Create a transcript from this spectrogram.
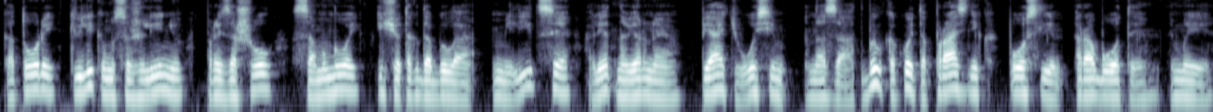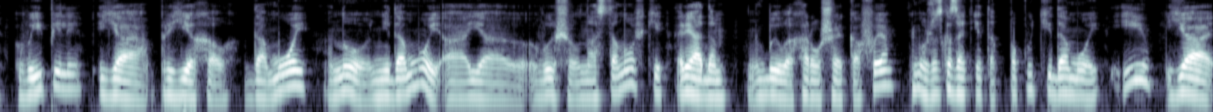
который, к великому сожалению, произошел со мной. Еще тогда была милиция, лет, наверное, 5-8 назад. Был какой-то праздник после работы. Мы выпили. Я приехал домой. Ну, не домой, а я вышел на остановке. Рядом было хорошее кафе. Можно сказать, это по пути домой. И я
